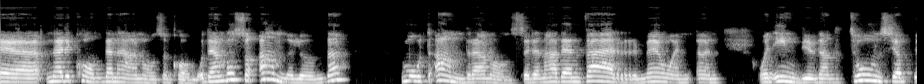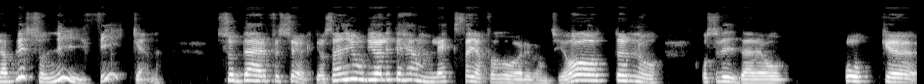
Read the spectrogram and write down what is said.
Eh, när det kom, den här annonsen kom och den var så annorlunda mot andra annonser. Den hade en värme och en, en, och en inbjudande ton, så jag, jag blev så nyfiken. Så därför sökte jag. Sen gjorde jag lite hemläxa, jag förhörde om teatern och, och så vidare. Och, och eh,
